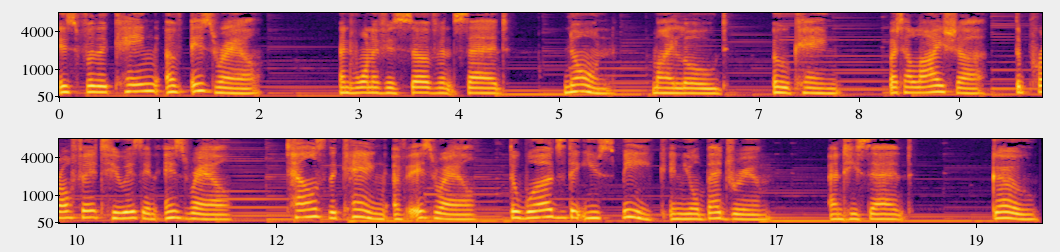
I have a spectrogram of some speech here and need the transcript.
is for the king of Israel? And one of his servants said, None, my lord, O king. But Elisha, the prophet who is in Israel, tells the king of Israel the words that you speak in your bedroom. And he said, Go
